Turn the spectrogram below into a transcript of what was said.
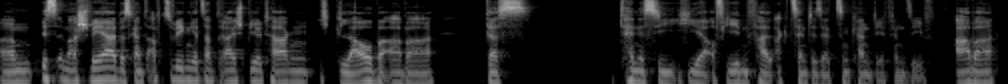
Ähm, ist immer schwer, das Ganze abzuwägen jetzt nach drei Spieltagen. Ich glaube aber, dass Tennessee hier auf jeden Fall Akzente setzen kann defensiv. Aber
